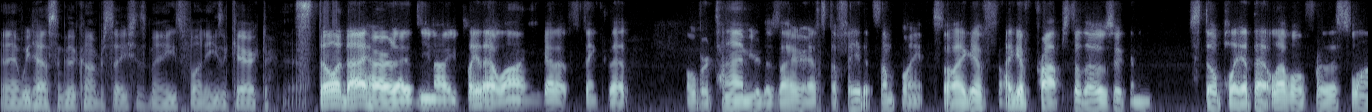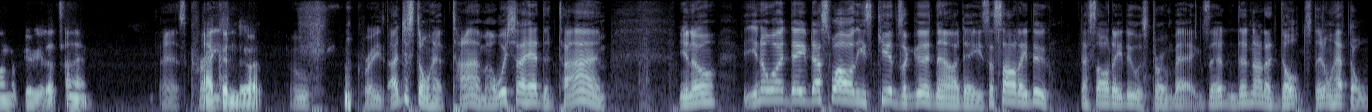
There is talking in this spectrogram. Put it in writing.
and we'd have some good conversations, man. He's funny. He's a character. Still a diehard. I, you know, you play that long, you got to think that over time your desire has to fade at some point. So I give I give props to those who can still play at that level for this long a period of time. Man, it's crazy. I couldn't do it. Ooh, crazy. I just don't have time. I wish I had the time. You know, you know what, Dave? That's why all these kids are good nowadays. That's all they do. That's all they do is throw bags. They're, they're not adults. They don't have to,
